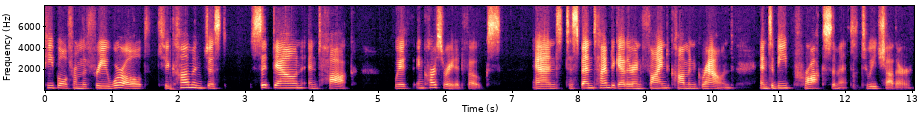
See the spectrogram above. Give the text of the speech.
people from the free world to come and just sit down and talk with incarcerated folks and to spend time together and find common ground and to be proximate to each other.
